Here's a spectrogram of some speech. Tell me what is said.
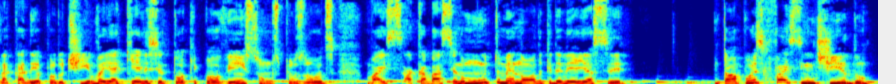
da cadeia produtiva e aquele setor que provê insumos para os outros vai acabar sendo muito menor do que deveria ser. Então é por isso que faz sentido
